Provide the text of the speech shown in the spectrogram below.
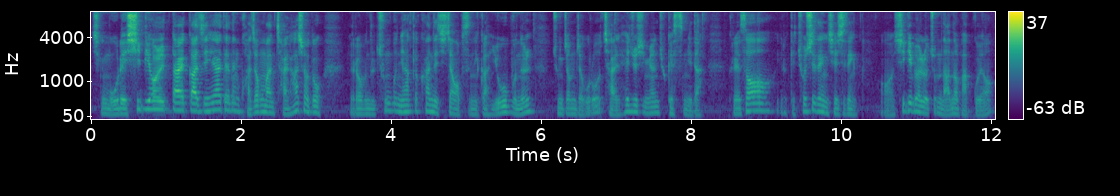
지금 올해 12월 달까지 해야 되는 과정만 잘 하셔도 여러분들 충분히 합격하는데 지장 없으니까 이 부분을 중점적으로 잘 해주시면 좋겠습니다. 그래서 이렇게 초시생, 재시생 어, 시기별로 좀 나눠봤고요.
